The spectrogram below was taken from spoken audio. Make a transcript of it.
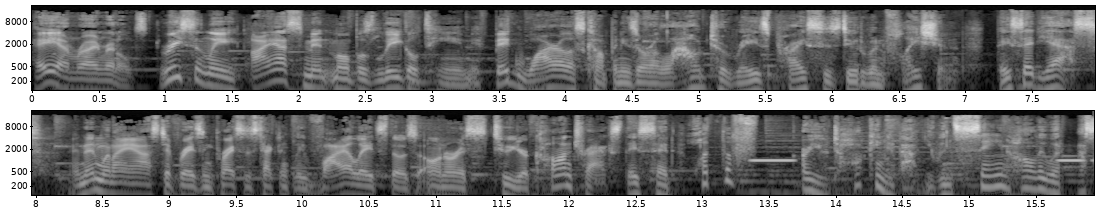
Hey, I'm Ryan Reynolds. Recently, I asked Mint Mobile's legal team if big wireless companies are allowed to raise prices due to inflation. They said yes. And then when I asked if raising prices technically violates those onerous two year contracts, they said, What the f are you talking about, you insane Hollywood ass?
